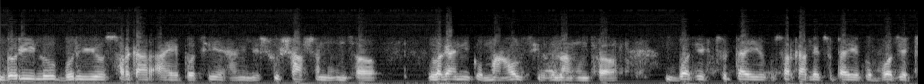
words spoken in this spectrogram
दरिलो बुरियो सरकार आएपछि हामीले सुशासन हुन्छ लगानीको माहौल सिर्जना हुन्छ। बजेट छुट्याइएको सरकारले छुट्याइएको बजेट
